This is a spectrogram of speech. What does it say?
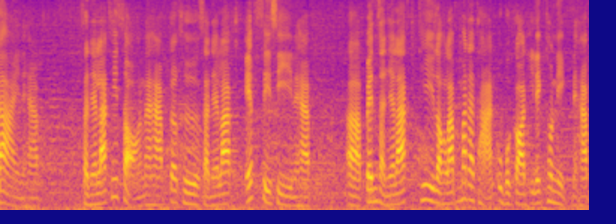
ได้นะครับ สัญลักษณ์ที่2นะครับก็คือสัญลักษณ์ FCC นะครับเป็นสัญลักษณ์ที่รองรับมาตรฐานอุปกรณ์อิเล็กทรอนิกส์นะครับ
